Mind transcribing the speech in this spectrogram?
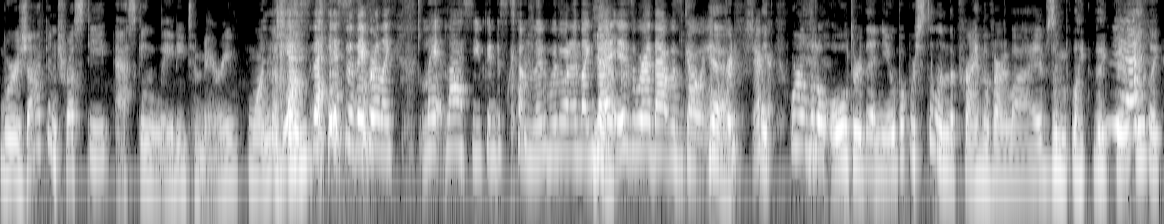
were Jock and Trusty asking Lady to marry one of yes, them? Yes, that is. So they were like, last you can just come live with one. And like, yeah. that is where that was going. Yeah. pretty sure. Like, we're a little older than you, but we're still in the prime of our lives. And like, like, yeah. like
